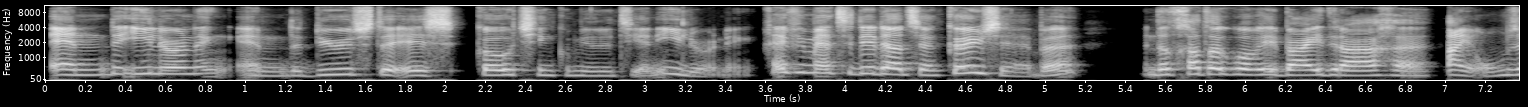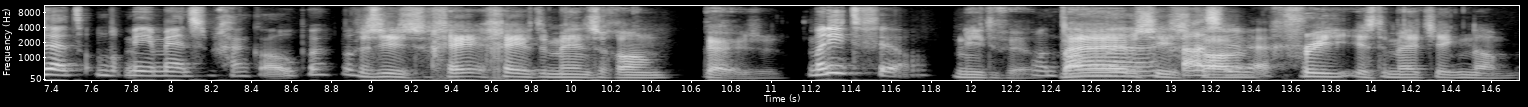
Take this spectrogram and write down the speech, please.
en de e-learning. En de duurste is coaching, community en e-learning. Geef je mensen die dat ze een keuze hebben. En dat gaat ook wel weer bijdragen aan je omzet, omdat meer mensen gaan kopen. Dat- Precies, ge- geef de mensen gewoon keuze. Maar niet te veel. Niet te veel. Want dan, nee, eh, precies. Gewoon free is the magic number.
